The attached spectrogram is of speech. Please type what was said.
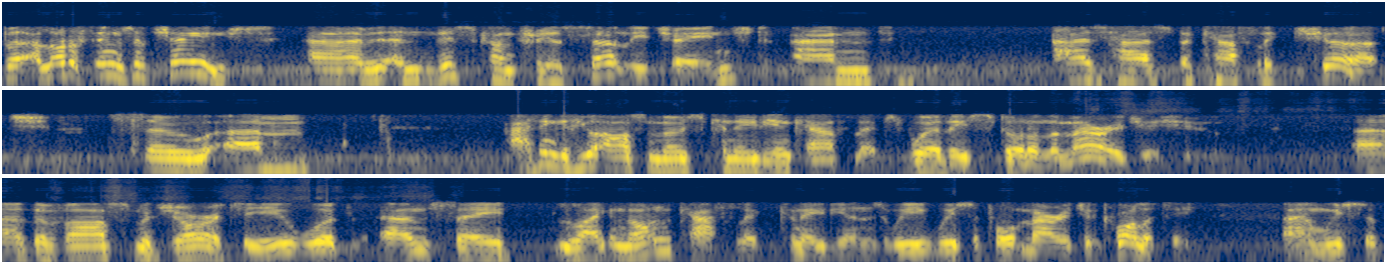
But a lot of things have changed. Uh, and this country has certainly changed, and as has the Catholic Church. So, um, I think if you ask most Canadian Catholics where they stood on the marriage issue, uh, the vast majority would um, say, like non-Catholic Canadians, we, we support marriage equality and we su-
